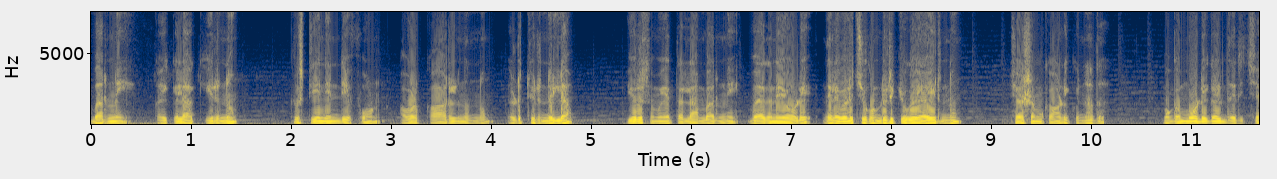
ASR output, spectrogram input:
ബെർണി കൈക്കലാക്കിയിരുന്നു. ക്രിസ്റ്റീനിന്റെ ഫോൺ അവൾ കാറിൽ നിന്നും എടുത്തിരുന്നില്ല. ഈ ഒരു സമയത്തെല്ലാം ബെർണി വേദനയോടെ നിലവിളിച്ചു കൊണ്ടിരിക്കുകയായിരുന്നു ശേഷം കാണിക്കുന്നത് മുഖംമൂടികൾ ധരിച്ച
